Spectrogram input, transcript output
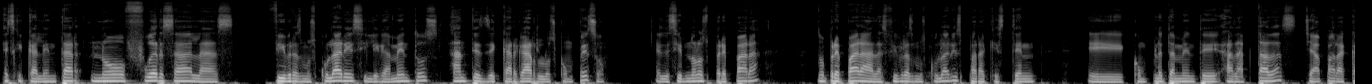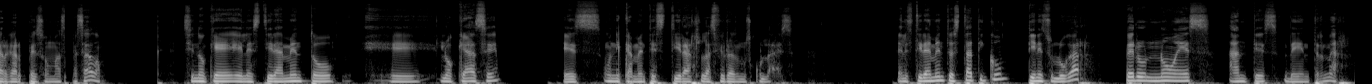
es que calentar no fuerza las fibras musculares y ligamentos antes de cargarlos con peso. Es decir, no los prepara, no prepara a las fibras musculares para que estén eh, completamente adaptadas ya para cargar peso más pesado. Sino que el estiramiento eh, lo que hace es únicamente estirar las fibras musculares. El estiramiento estático tiene su lugar, pero no es antes de entrenar.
